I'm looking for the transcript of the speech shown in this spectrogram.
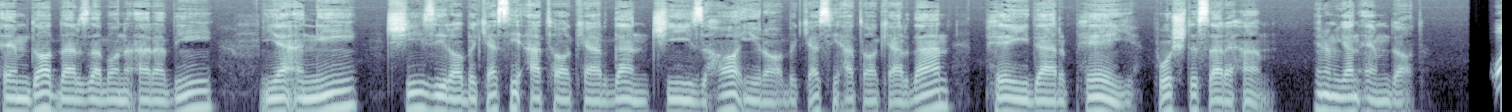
امداد در زبان عربی یعنی چیزی را به کسی عطا کردن چیزهایی را به کسی عطا کردن پی در پی پشت سر هم. اینو میگن امداد. و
